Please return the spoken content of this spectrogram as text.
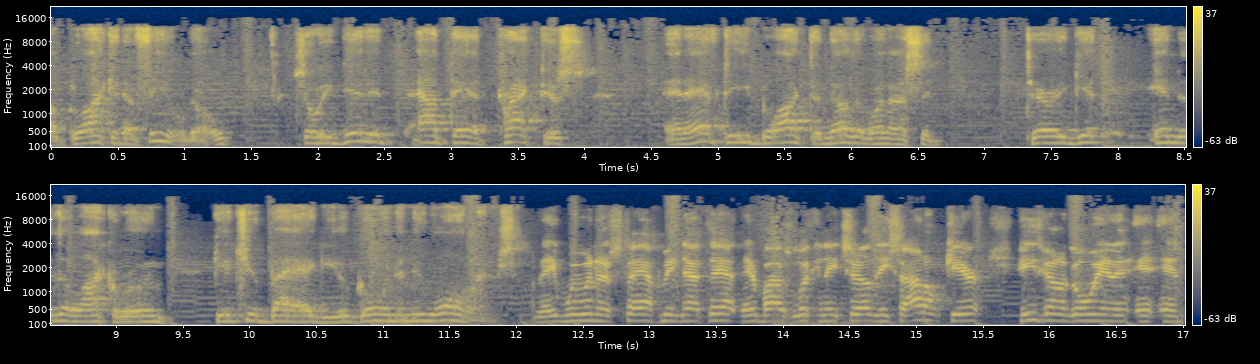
or blocking a field goal. So he did it out there at practice. And after he blocked another one, I said, Terry, get into the locker room, get your bag, you're going to New Orleans. we went to a staff meeting at that, and everybody was looking at each other. And he said, I don't care. He's going to go in and, and,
